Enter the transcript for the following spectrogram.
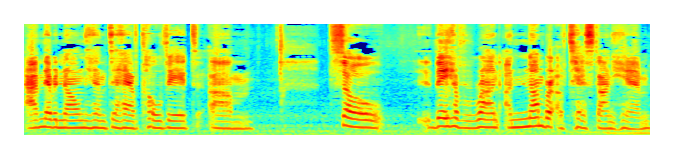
I've never known him to have COVID. Um, so they have run a number of tests on him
